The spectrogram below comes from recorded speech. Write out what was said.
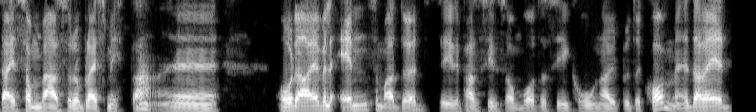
De som altså ble smitta. Eh, og det er vel én som har dødd i det palestinske området siden koronautbruddet kom. Der er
